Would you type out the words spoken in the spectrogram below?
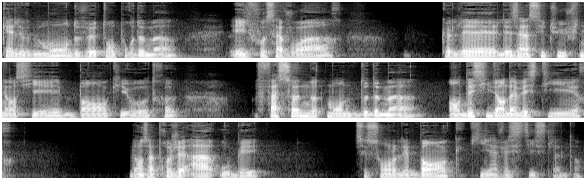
Quel monde veut-on pour demain? Et il faut savoir que les, les instituts financiers, banques et autres, façonnent notre monde de demain en décidant d'investir dans un projet A ou B ce sont les banques qui investissent là-dedans.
